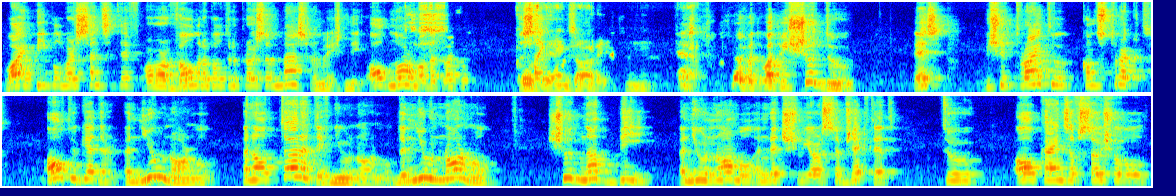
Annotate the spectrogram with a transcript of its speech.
why people were sensitive or were vulnerable to the process of mass formation. The old normal that was Cause the anxiety. Mm. Yes. Yeah. So, but what we should do is we should try to construct altogether a new normal, an alternative new normal. The new normal should not be a new normal in which we are subjected to all kinds of social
